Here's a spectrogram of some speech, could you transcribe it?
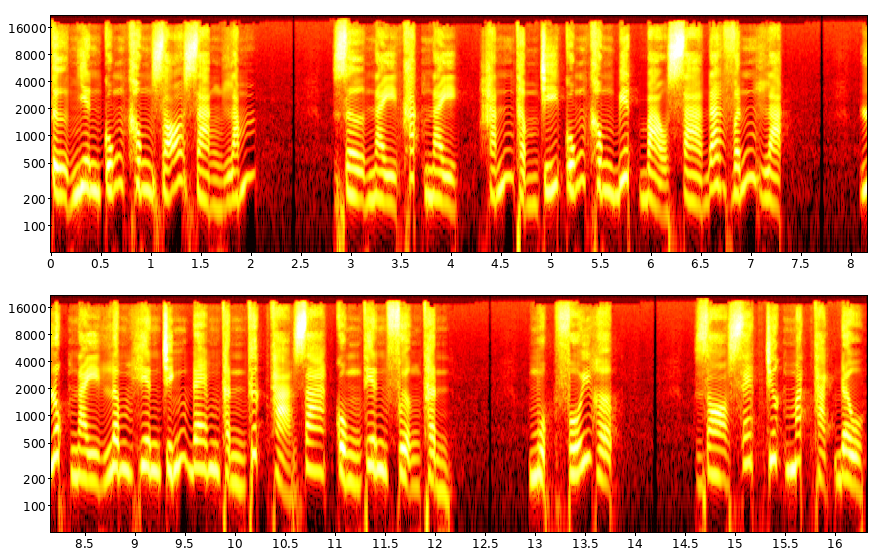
Tự nhiên cũng không rõ ràng lắm. Giờ này khắc này, hắn thậm chí cũng không biết bảo xà đã vẫn lạc. Lúc này Lâm Hiên chính đem thần thức thả ra cùng thiên phượng thần. Mục phối hợp. Do xét trước mắt thạch đầu.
